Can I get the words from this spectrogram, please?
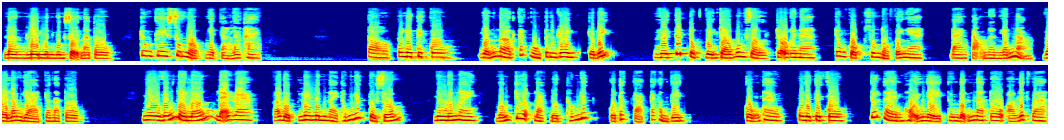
lên Liên minh quân sự NATO, trong khi xung đột ngày càng leo thang. Tờ Politico dẫn lời các nguồn tin riêng cho biết, việc tiếp tục viện trợ quân sự cho Ukraine trong cuộc xung đột với Nga đang tạo nên gánh nặng về lâu dài cho NATO. Nhiều vấn đề lớn lẽ ra phải được liên minh này thống nhất từ sớm, nhưng đến nay vẫn chưa đạt được thống nhất của tất cả các thành viên. Cũng theo Politico, trước thềm hội nghị thượng đỉnh NATO ở Litva,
